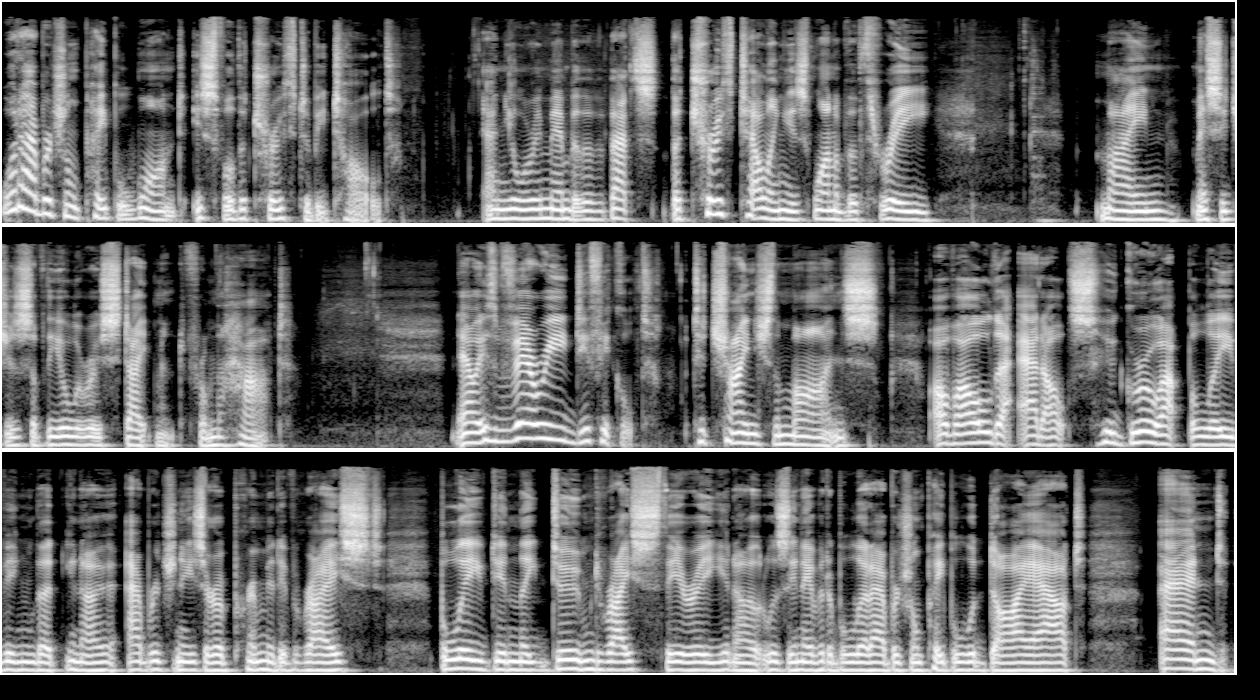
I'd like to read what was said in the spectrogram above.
what Aboriginal people want is for the truth to be told and you'll remember that that's the truth telling is one of the three main messages of the Uluru Statement from the heart. Now, it's very difficult to change the minds of older adults who grew up believing that, you know, Aborigines are a primitive race, believed in the doomed race theory, you know, it was inevitable that Aboriginal people would die out, and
